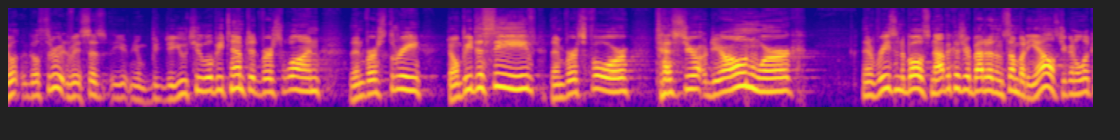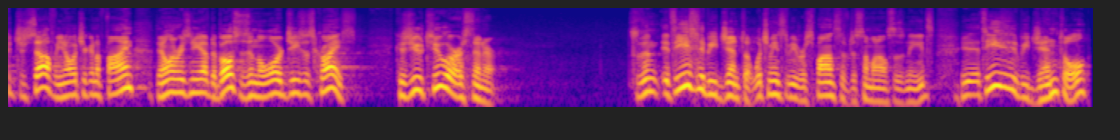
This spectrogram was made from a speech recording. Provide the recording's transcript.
Go, go through it. It says, you, you too will be tempted, verse 1. Then verse 3, don't be deceived. Then verse 4, test your, your own work. Then reason to boast, not because you're better than somebody else. You're going to look at yourself, and you know what you're going to find? The only reason you have to boast is in the Lord Jesus Christ, because you too are a sinner. So then it's easy to be gentle, which means to be responsive to someone else's needs. It's easy to be gentle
